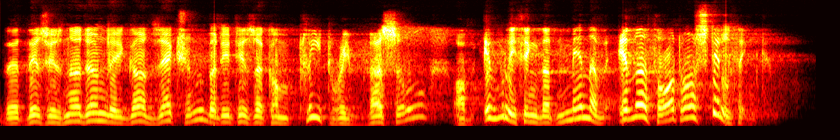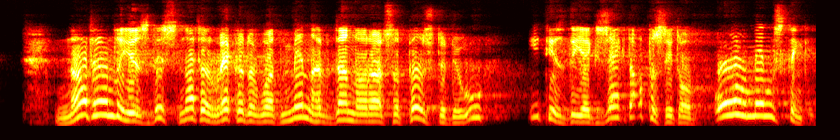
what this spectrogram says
That this is not only God's action, but it is a complete reversal of everything that men have ever thought or still think. Not only is this not a record of what men have done or are supposed to do, it is the exact opposite of all men's thinking.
